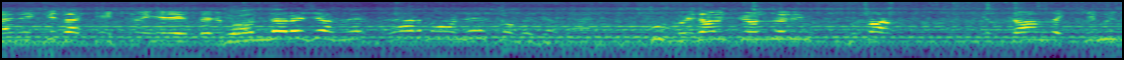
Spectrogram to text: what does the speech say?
ben iki dakika içine gireyim. Benim Göndereceğim hep her mahalleye sokacağım. bu fidan gönderin. Buradan şu anda kimin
